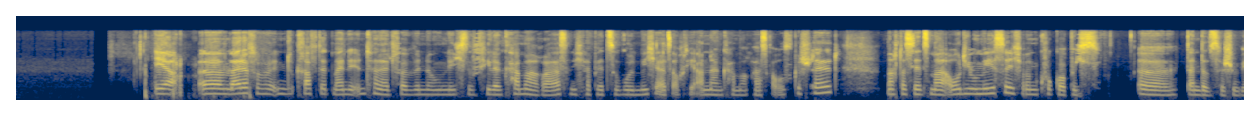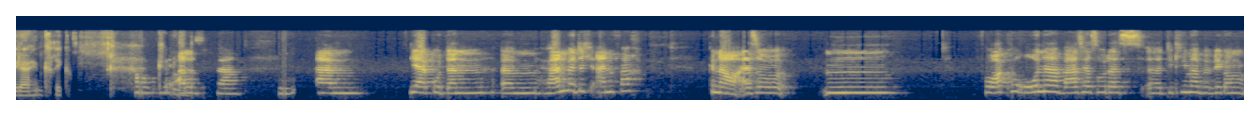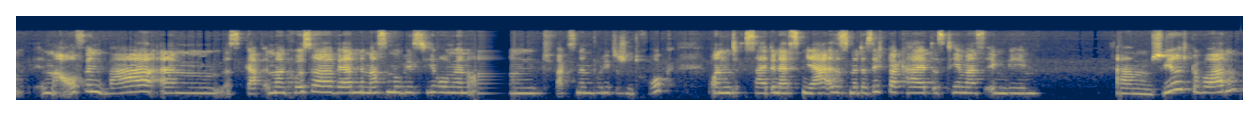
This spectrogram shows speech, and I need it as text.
Ja, äh, leider verkraftet meine Internetverbindung nicht so viele Kameras und ich habe jetzt sowohl mich als auch die anderen Kameras ausgestellt. Mache das jetzt mal audiomäßig und gucke, ob ich es äh, dann dazwischen wieder hinkriege. Okay, genau. alles klar. Mhm. Ähm, ja gut, dann ähm, hören wir dich einfach. Genau, also mh, mm, vor Corona war es ja so, dass äh, die Klimabewegung im Aufwind war. Ähm, es gab immer größer werdende Massenmobilisierungen und wachsenden politischen Druck. Und seit dem letzten Jahr ist es mit der Sichtbarkeit des Themas irgendwie ähm, schwierig geworden.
